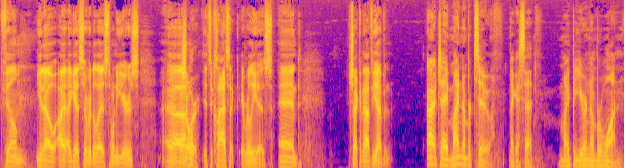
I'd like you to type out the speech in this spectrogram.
film. You know, I, I guess over the last twenty years, um, sure. it's a classic. It really is, and check it out if you haven't. All right, Jay. My number two, like I said, might be your number one,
